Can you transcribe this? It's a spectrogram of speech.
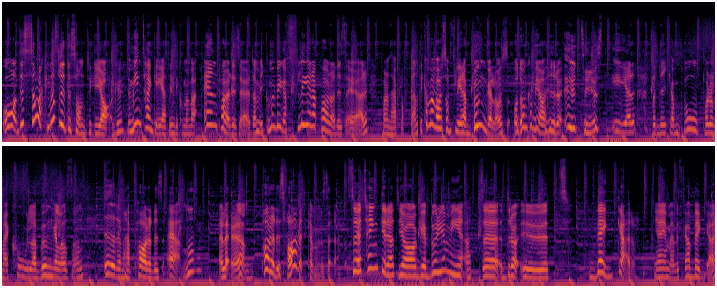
och det saknas lite sånt tycker jag. Men min tanke är att det inte kommer vara en paradisö utan vi kommer bygga flera paradisöar på den här plotten. Det kommer vara som flera bungalows och de kommer jag hyra ut till just er så att ni kan bo på de här coola bungalowsen i den här paradisön. Eller ön, paradishavet kan man väl säga. Så jag tänker att jag börjar med att eh, dra ut väggar Jajamän, vi ska ha väggar.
